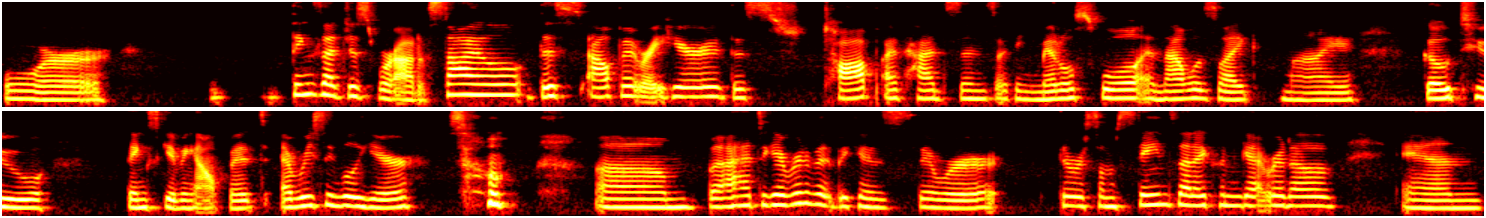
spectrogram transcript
or things that just were out of style. This outfit right here, this top, I've had since I think middle school, and that was like my go to Thanksgiving outfit every single year. So, um, but I had to get rid of it because there were there were some stains that I couldn't get rid of, and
